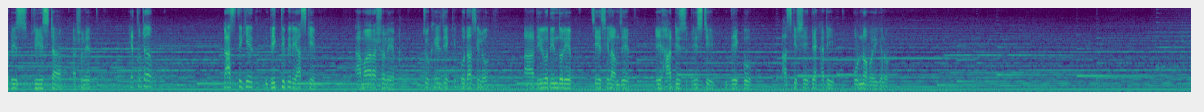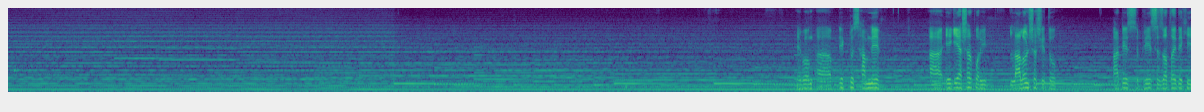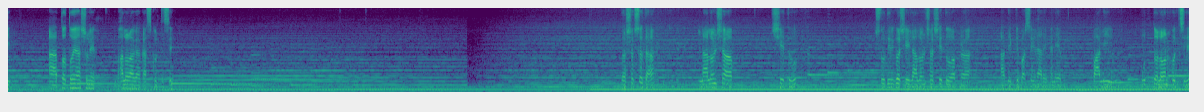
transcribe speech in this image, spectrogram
হার্ডিস ব্রিজটা আসলে এতটা কাছ থেকে দেখতে পেরে আজকে আমার আসলে চোখের যে একটি ক্ষোধা ছিল দীর্ঘদিন ধরে চেয়েছিলাম যে এই হার্ডিস ব্রিজটি দেখব। আজকে সেই দেখাটি পূর্ণ হয়ে গেল। এবং একটু সামনে এগিয়ে আসার পরে লালন শাহ সেতু আর্টিস্ট ব্রিজ যতই দেখি ততই আসলে ভালো লাগা কাজ করতেছে। দর্শক শ্রোতা, লালন শাহ সেতু, সুদীর্ঘ সেই লালন শাহ সেতু আপনারা দেখতে পাচ্ছেন আর এখানে বালি উত্তোলন হচ্ছে।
